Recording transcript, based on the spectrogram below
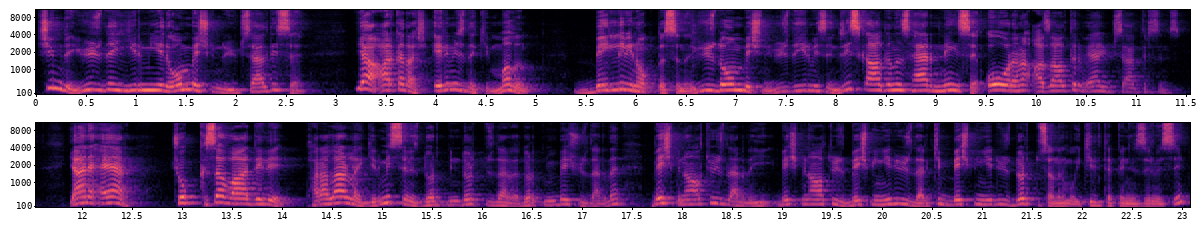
Şimdi %27 15 günde yükseldiyse ya arkadaş elimizdeki malın belli bir noktasını %15'ini %20'sini risk algınız her neyse o oranı azaltır veya yükseltirsiniz. Yani eğer çok kısa vadeli paralarla girmişseniz 4400'lerde, 4500'lerde, 5600'lerde, 5600, 5700'ler ki 5704'tü sanırım o ikili tepenin zirvesi.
